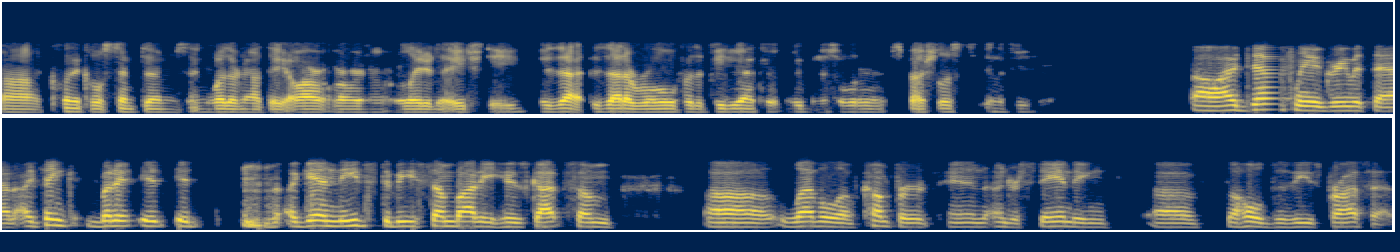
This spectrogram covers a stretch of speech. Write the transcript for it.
uh, clinical symptoms and whether or not they are or are not related to HD. Is that is that a role for the pediatric movement disorder specialist in the future? Oh, I definitely agree with that. I think, but it it, it again needs to be somebody who's got some uh, level of comfort and understanding of the whole disease process.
